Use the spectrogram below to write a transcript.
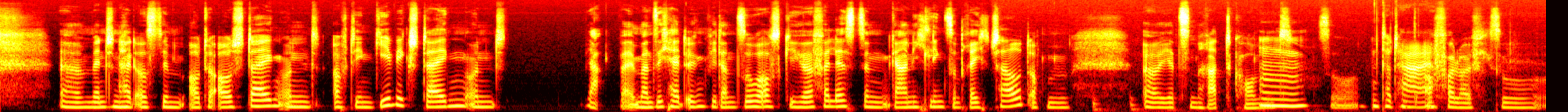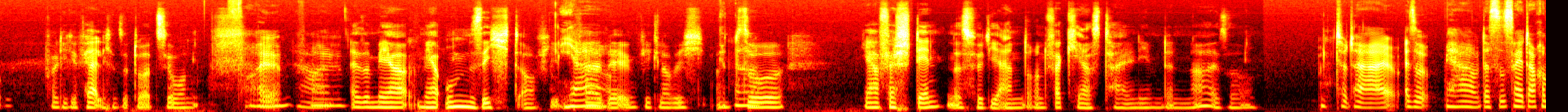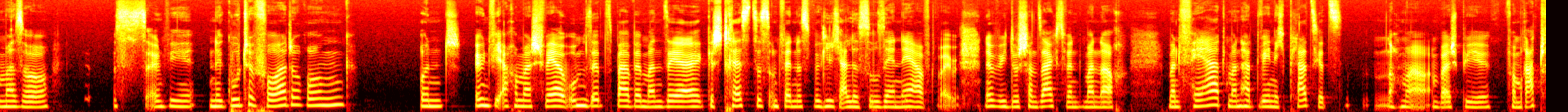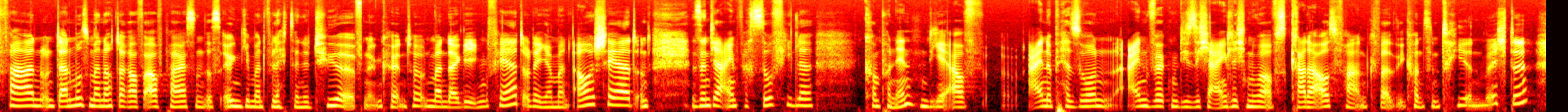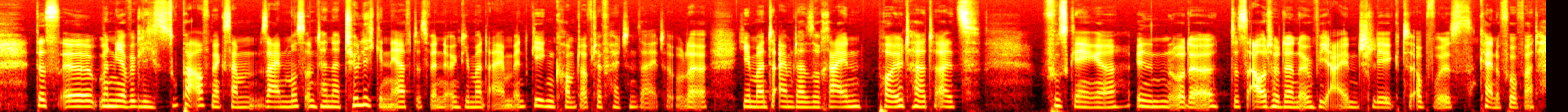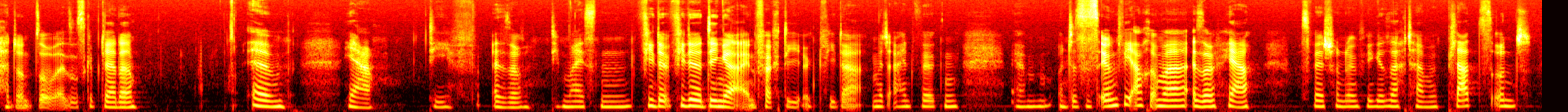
äh, Menschen halt aus dem Auto aussteigen und auf den Gehweg steigen und ja, weil man sich halt irgendwie dann so aufs Gehör verlässt, dann gar nicht links und rechts schaut, ob ein, äh, jetzt ein Rad kommt. Mm, so. Total. Und auch vorläufig so voll die gefährliche Situation. Voll, ja, voll. Also mehr, mehr Umsicht auf jeden ja. Fall wäre irgendwie, glaube ich, und genau. so ja, Verständnis für die anderen Verkehrsteilnehmenden, ne? Also. Total. Also ja, das ist halt auch immer so, es ist irgendwie eine gute Forderung, und irgendwie auch immer schwer umsetzbar, wenn man sehr gestresst ist und wenn es wirklich alles so sehr nervt, weil, ne, wie du schon sagst, wenn man auch, man fährt, man hat wenig Platz, jetzt nochmal am Beispiel vom Radfahren und dann muss man noch darauf aufpassen, dass irgendjemand vielleicht seine Tür öffnen könnte und man dagegen fährt oder jemand ausschert und es sind ja einfach so viele Komponenten, die auf eine Person einwirken, die sich ja eigentlich nur aufs geradeausfahren quasi konzentrieren möchte, dass äh, man ja wirklich super aufmerksam sein muss und dann natürlich genervt ist, wenn irgendjemand einem entgegenkommt auf der falschen Seite oder jemand einem da so reinpoltert als Fußgängerin oder das Auto dann irgendwie einschlägt, obwohl es keine Vorfahrt hat und so. Also es gibt ja da ähm, ja die, also die meisten, viele, viele Dinge einfach, die irgendwie da mit einwirken. Ähm, und es ist irgendwie auch immer, also ja, was wir schon irgendwie gesagt haben, Platz und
